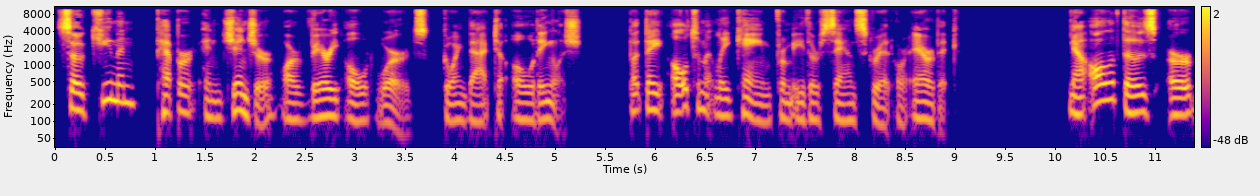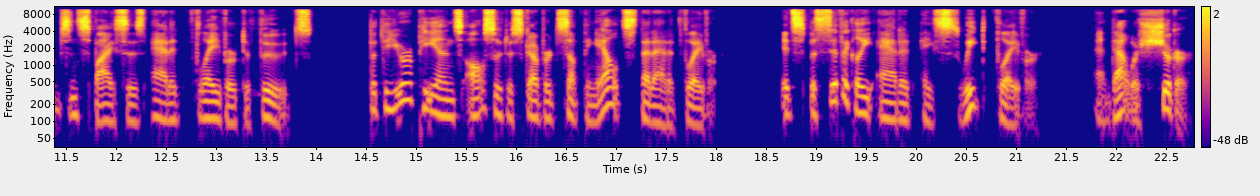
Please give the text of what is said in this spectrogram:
So cumin, pepper, and ginger are very old words, going back to Old English, but they ultimately came from either Sanskrit or Arabic. Now, all of those herbs and spices added flavor to foods. But the Europeans also discovered something else that added flavor. It specifically added a sweet flavor, and that was sugar.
